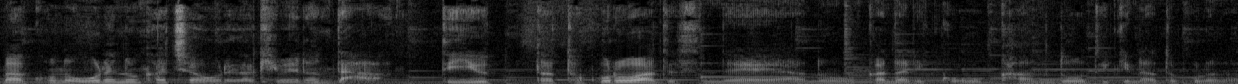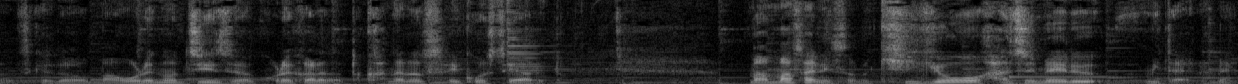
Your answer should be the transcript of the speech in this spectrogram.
まあ、この「俺の価値は俺が決めるんだ」って言ったところはですねあのかなりこう感動的なところなんですけど、まあ、俺の人生はこれからだと必ず成功してやると。まあ、まさにその起業を始めるみたいなね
